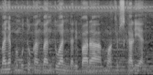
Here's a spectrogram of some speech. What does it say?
banyak membutuhkan bantuan dari para muakif sekalian.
